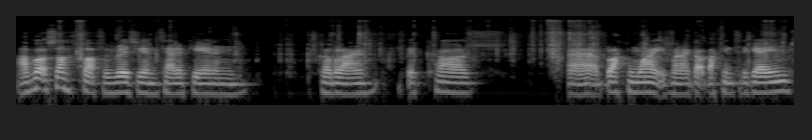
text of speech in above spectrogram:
I've got a soft spot for Virizion, Terrakion and Cobalion because uh, Black and White is when I got back into the games.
